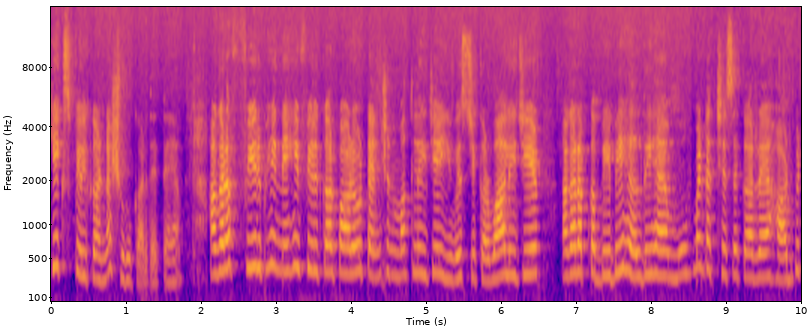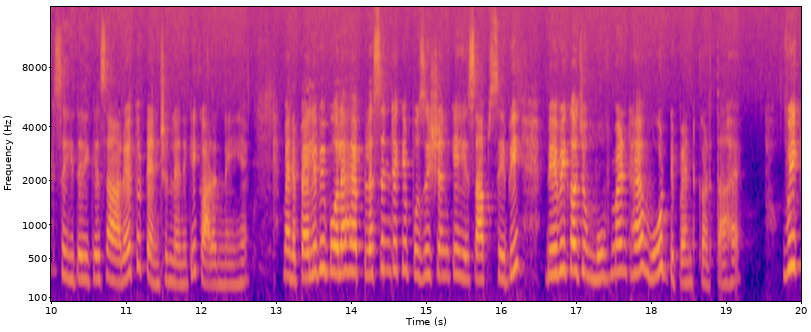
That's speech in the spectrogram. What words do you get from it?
किक्स फील करना शुरू कर देते हैं। अगर आप फिर भी नहीं फील कर पा रहे हो टेंशन मत लीजिए यूएसजी करवा लीजिए। अगर आपका बेबी हेल्दी है मूवमेंट अच्छे से कर रहे हैं हार्ट बीट सही तरीके से आ रहे हैं तो टेंशन लेने के कारण नहीं है। मैंने पहले भी बोला है प्लेसेंटे के पोजीशन के हिसाब से भी बेबी का जो मूवमेंट है, वो डिपेंड करता है। वीक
